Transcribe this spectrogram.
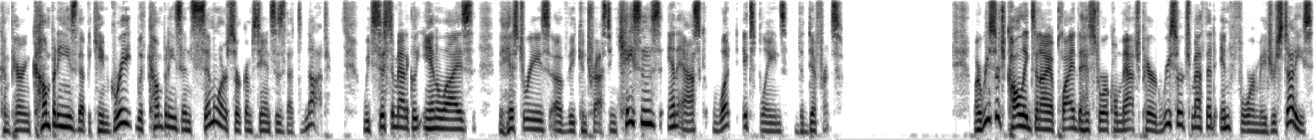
comparing companies that became great with companies in similar circumstances that did not. We'd systematically analyze the histories of the contrasting cases and ask what explains the difference. My research colleagues and I applied the historical match paired research method in four major studies,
